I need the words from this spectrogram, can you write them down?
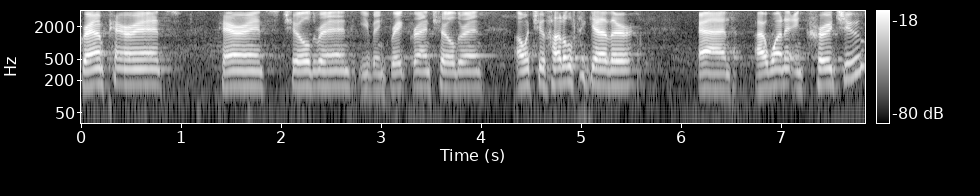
grandparents, parents, children, even great grandchildren, I want you to huddle together and I want to encourage you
